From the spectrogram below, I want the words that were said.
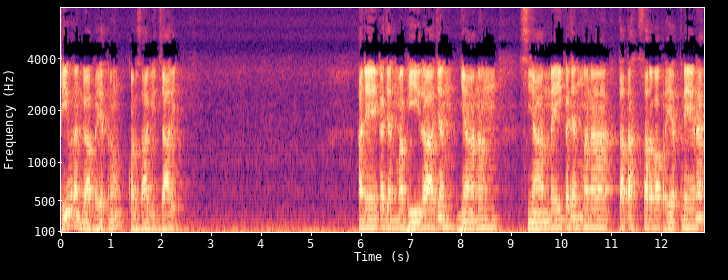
తీవ్రంగా ప్రయత్నం కొనసాగించాలి. అనేక జన్మభీరాజన్ జ్ఞానం స్యాన్నైకజన్మన తత సర్వప్రయత్నేన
